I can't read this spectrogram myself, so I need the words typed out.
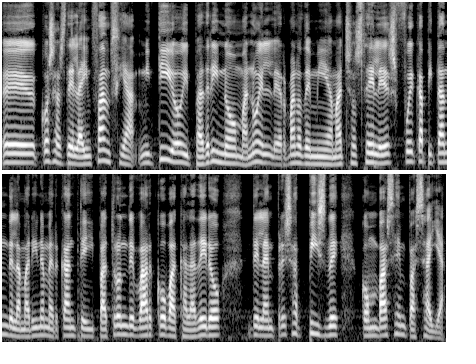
eh, cosas de la infancia. Mi tío y padrino, Manuel, hermano de mi amacho Celes, fue capitán de la Marina Mercante y patrón de barco bacaladero de la empresa Pisbe con base en Pasaya.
